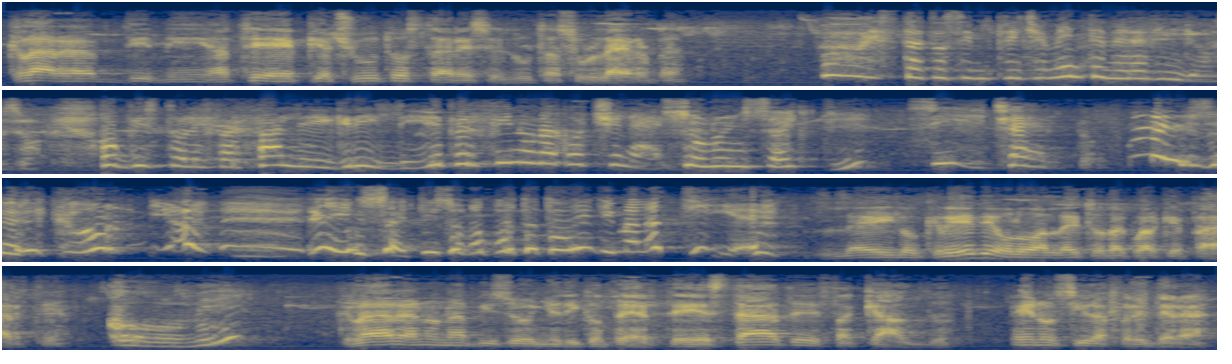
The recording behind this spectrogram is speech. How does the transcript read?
Clara, dimmi, a te è piaciuto stare seduta sull'erba? Oh, è stato semplicemente meraviglioso. Ho visto le farfalle e i grilli e perfino una coccinella. Sono insetti? Sì, certo. Misericordia! Gli insetti sono portatori di malattie. Lei lo crede o lo ha letto da qualche parte? Come? Clara non ha bisogno di coperte, è estate e fa caldo e non si raffredderà.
